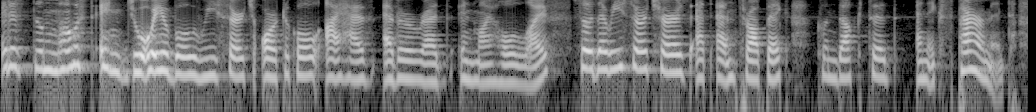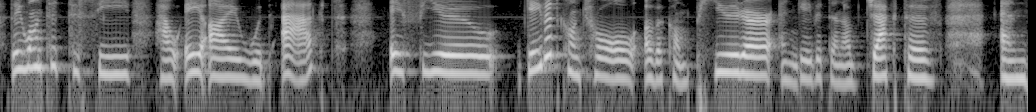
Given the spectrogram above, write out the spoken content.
It is the most enjoyable research article I have ever read in my whole life. So, the researchers at Anthropic conducted an experiment. They wanted to see how AI would act if you gave it control of a computer and gave it an objective and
